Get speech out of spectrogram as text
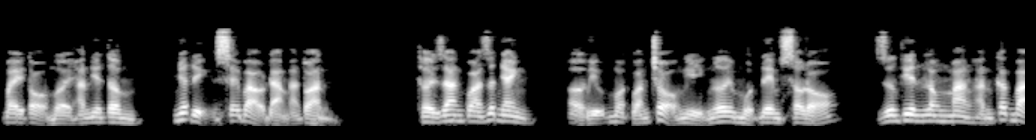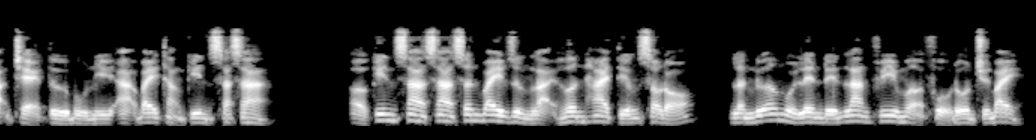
bày tỏ mời hắn yên tâm, nhất định sẽ bảo đảm an toàn. Thời gian qua rất nhanh, ở hữu một quán trọ nghỉ ngơi một đêm sau đó, dương thiên long mang hắn các bạn trẻ từ bù nhì ạ bay thẳng kinshasa. Ở kinshasa sân bay dừng lại hơn hai tiếng sau đó, lần nữa ngồi lên đến lan phi mở phổ đôn chuyến bay.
